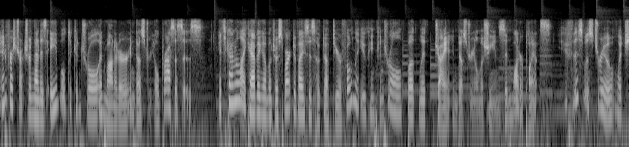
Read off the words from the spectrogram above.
infrastructure that is able to control and monitor industrial processes. It's kind of like having a bunch of smart devices hooked up to your phone that you can control, but with giant industrial machines and water plants. If this was true, which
